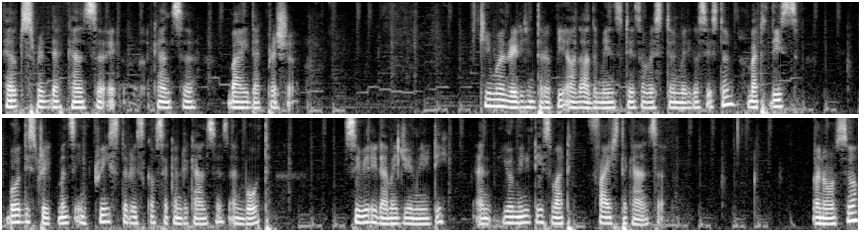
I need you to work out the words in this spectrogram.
help spread that cancer eh, cancer by that pressure. Chemo and radiation therapy are the other mainstays of Western medical system, but these both these treatments increase the risk of secondary cancers and both severely damage your immunity and your immunity is what fights the cancer and also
